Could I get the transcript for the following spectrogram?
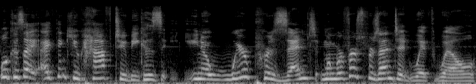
Well, because I, I think you have to because you know we're present when we're first presented with Will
